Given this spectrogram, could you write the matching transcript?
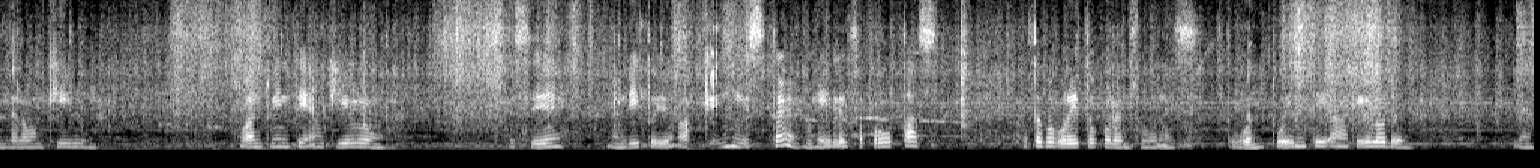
Ayan, dalawang kilo. 120 ang kilo. Kasi, nandito yung aking mister. Mahilig sa prutas. Ito, paborito ko lansunes. Ito, 120 ang kilo din. Yan,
